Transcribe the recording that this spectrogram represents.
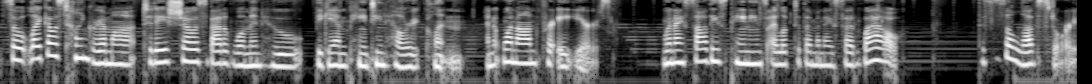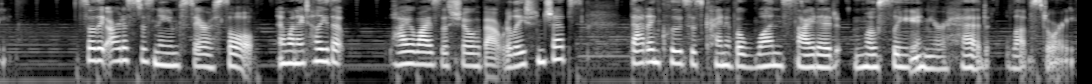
So, like I was telling Grandma, today's show is about a woman who began painting Hillary Clinton, and it went on for eight years. When I saw these paintings, I looked at them and I said, wow, this is a love story. So, the artist is named Sarah Sole. And when I tell you that YOY is the show about relationships, that includes this kind of a one sided, mostly in your head love story.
